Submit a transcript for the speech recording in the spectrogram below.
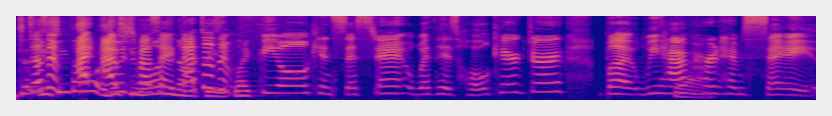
D- doesn't. he though, I, or I was about to say that doesn't like feel consistent with his whole character. But we have Yeah. heard him say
